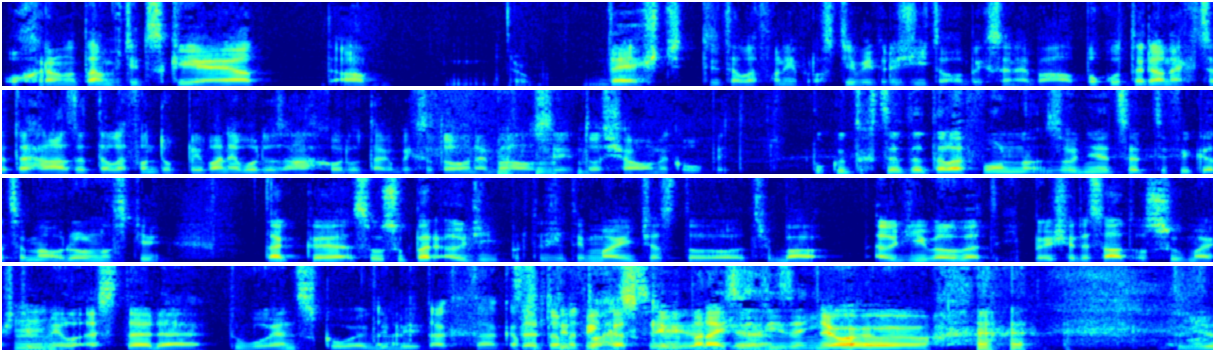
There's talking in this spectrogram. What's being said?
ochrana tam vždycky je a, a jo déšť ty telefony prostě vydrží, toho bych se nebál. Pokud teda nechcete házet telefon do piva nebo do záchodu, tak bych se toho nebál si to Xiaomi koupit. Pokud chcete telefon s hodně certifikacemi a odolnosti, tak eh, jsou super LG, protože ty mají často třeba LG Velvet IP68 a ještě hmm. mil STD, tu vojenskou, jak kdyby Tak, tak, tak. A přitom je to hezky vypadající zařízení. Jo, jo, jo. takže...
